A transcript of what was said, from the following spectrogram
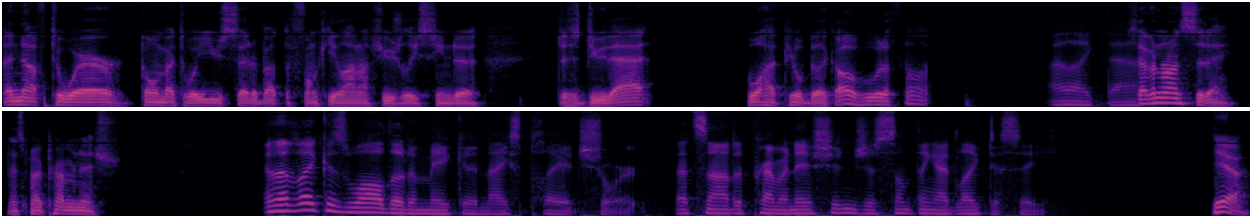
enough to where going back to what you said about the funky lineups usually seem to just do that. We'll have people be like, "Oh, who would have thought?" I like that. Seven runs today. That's my premonition. And I'd like Oswaldo to make a nice play at short. That's not a premonition, just something I'd like to see. Yeah.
